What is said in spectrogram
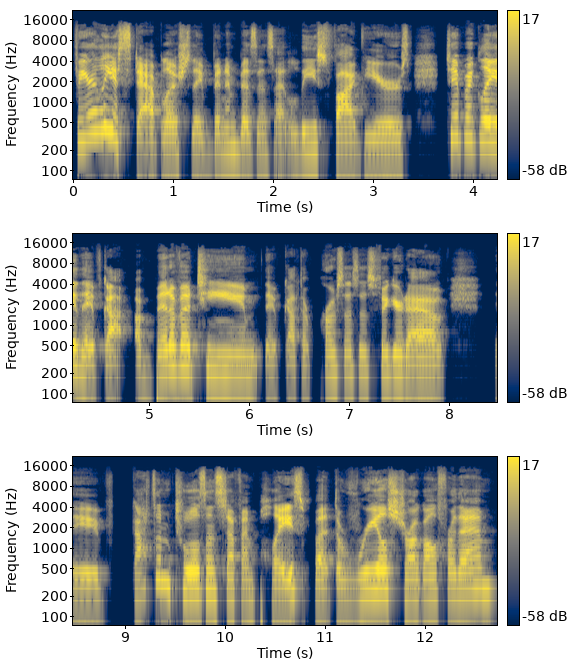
fairly established. They've been in business at least five years. Typically, they've got a bit of a team, they've got their processes figured out, they've got some tools and stuff in place, but the real struggle for them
